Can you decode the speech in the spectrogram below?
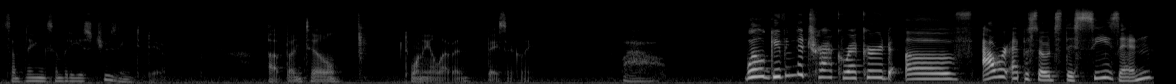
something somebody is choosing to do up until 2011, basically. Wow. Well, given the track record of our episodes this season,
